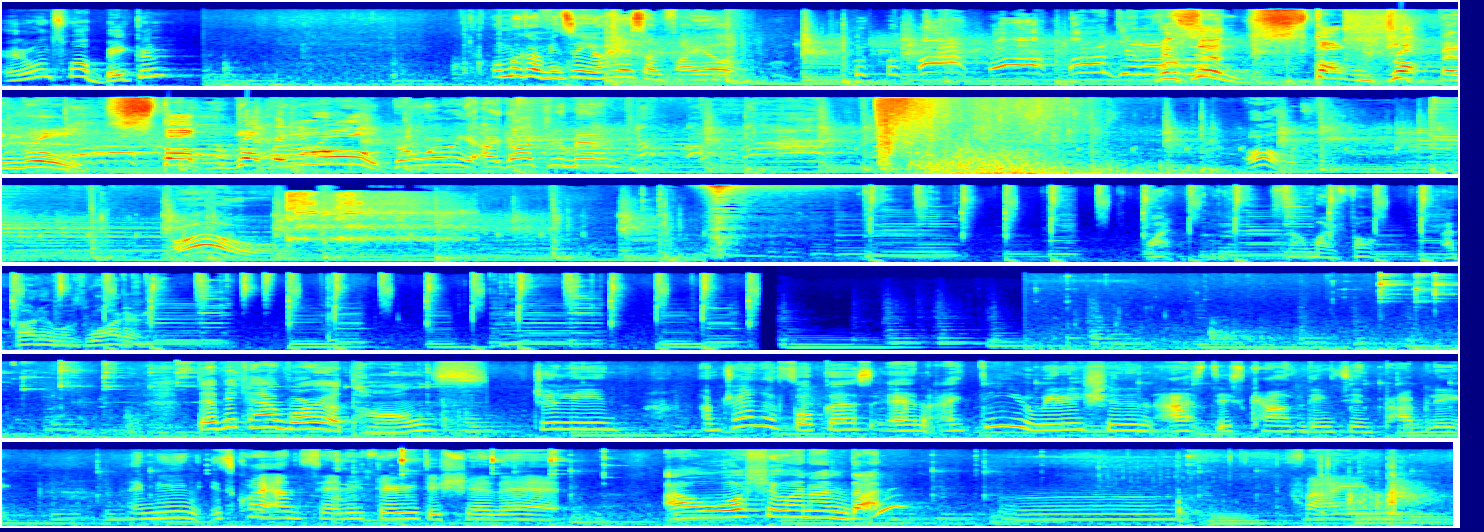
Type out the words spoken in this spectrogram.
Anyone smell bacon? Oh my god, Vincent, your hair's on fire. Vincent, stop, drop, and roll. Stop, drop, and roll. Don't worry, I got you, man. Oh. Oh. What? It's not my fault. I thought it was water. Debbie, can I borrow your tongs? Julynn, I'm trying to focus and I think you really shouldn't ask these kind of things in public. I mean, it's quite unsanitary to share that. I'll wash it when I'm done. Mm, fine.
